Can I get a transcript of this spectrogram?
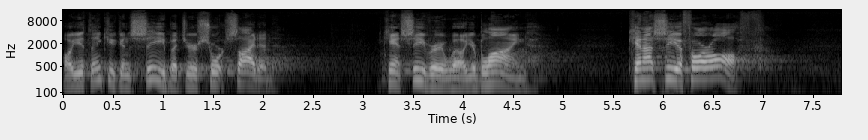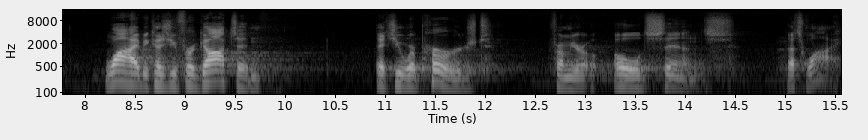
Oh, you think you can see, but you're short sighted. You can't see very well, you're blind. Cannot see afar off. Why? Because you've forgotten that you were purged from your old sins. That's why.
